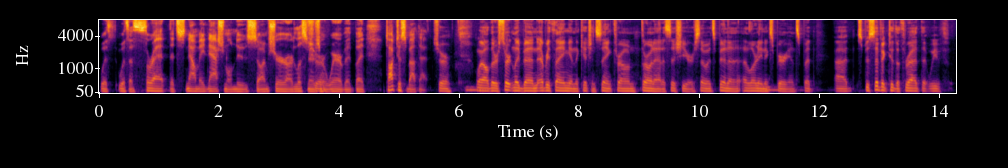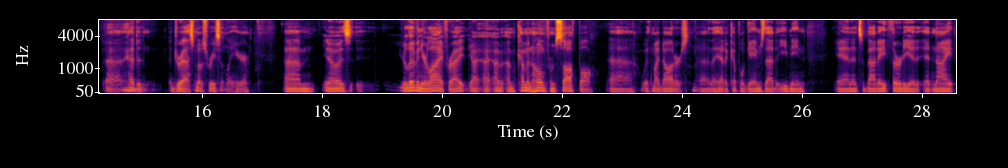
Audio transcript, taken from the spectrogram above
with with a threat that's now made national news. So i'm sure our listeners sure. are aware of it but talk to us about that. Sure. Well there's certainly been everything in the kitchen sink thrown thrown at us this year. So it's been a, a learning experience. But uh, specific to the threat that we've uh, had to address most recently here. Um, you know, is you're living your life, right? I, am coming home from softball uh, with my daughters. Uh, they had a couple games that evening, and it's about 8:30 at, at night,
